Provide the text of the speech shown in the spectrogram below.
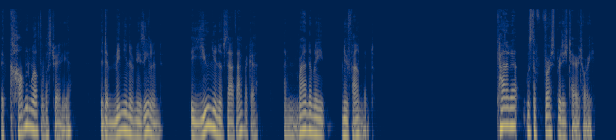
the Commonwealth of Australia, the Dominion of New Zealand, the Union of South Africa, and randomly Newfoundland. Canada was the first British territory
